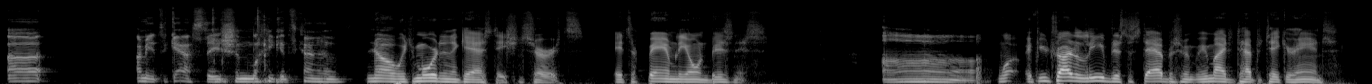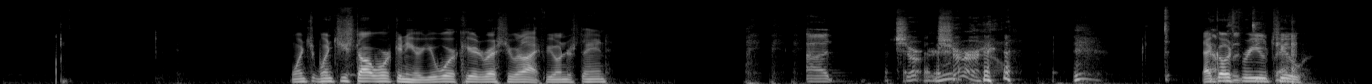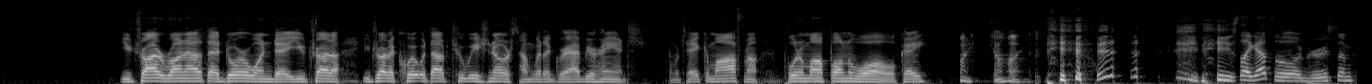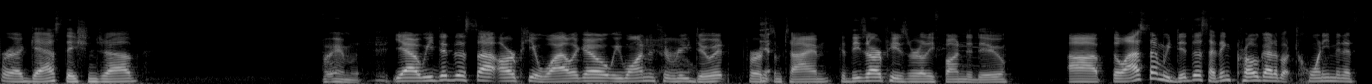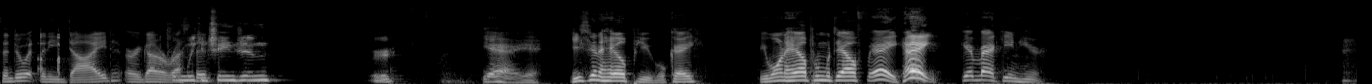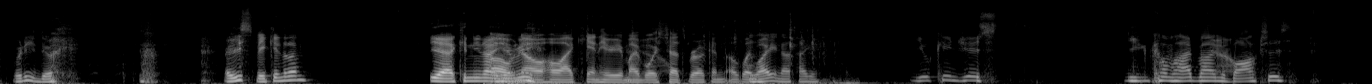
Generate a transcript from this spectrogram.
Uh, I mean, it's a gas station. Like, it's kind of. No, it's more than a gas station, sir. It's it's a family-owned business. Oh. Well, if you try to leave this establishment, we might have to take your hands. Once you, once you start working here, you work here the rest of your life. You understand? Uh, sure, sure. That, That goes for you deep too. You try to run out that door one day. You try to you try to quit without two weeks' notice. I'm gonna grab your hands. I'm gonna take them off and I'll put them up on the wall. Okay? Oh my god. He's like, that's a little gruesome for a gas station job. Family. Yeah, we did this uh, RP a while ago. We wanted to redo it for Yeah. some time because these RPs are really fun to do. Uh, the last time we did this, I think Pro got about 20 minutes into it, then he died or he got Something arrested. we can change in. Or Yeah, yeah. He's gonna help you, okay? You want to help him with the alpha? Hey, hey, get back in here. What are you doing? are you speaking to them? Yeah, can you not oh hear me? no, oh I can't hear you. My voice chat's broken. I was like, why are you not talking? You can just you can come hide behind the boxes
